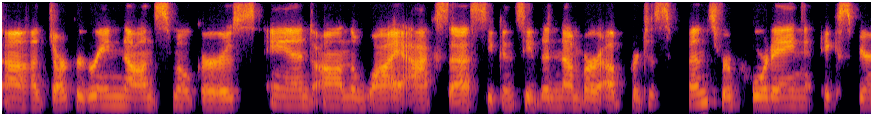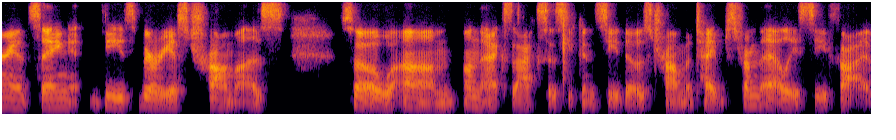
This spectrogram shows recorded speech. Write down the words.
uh, darker green non-smokers. And on the y-axis, you can see the number of participants reporting experiencing these various traumas. So um, on the x-axis, you can see those trauma types from the LEC 5.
